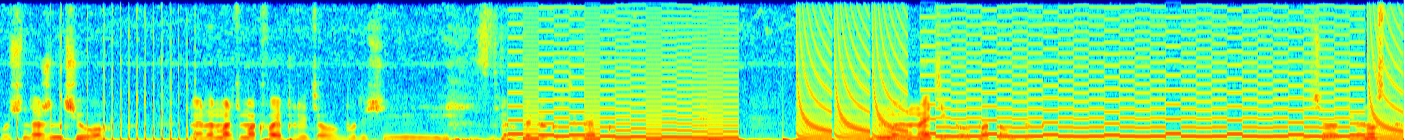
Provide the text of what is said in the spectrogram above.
Очень даже ничего. Наверное, Марти Макфай прилетел в будущее и сделал такую крутую графику. Можно найти было потом только. Начало 90-х.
